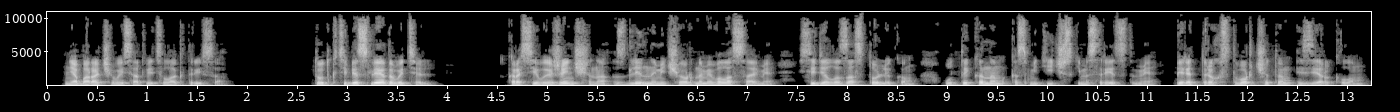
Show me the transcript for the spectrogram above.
— не оборачиваясь, ответила актриса. «Тут к тебе следователь». Красивая женщина с длинными черными волосами сидела за столиком, утыканным косметическими средствами, перед трехстворчатым зеркалом.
